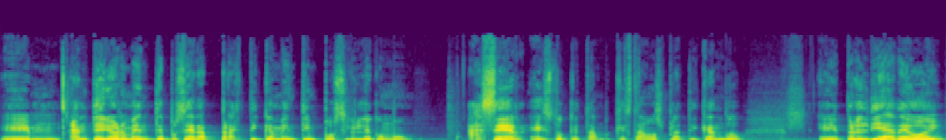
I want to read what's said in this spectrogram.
Em, anteriormente pues era prácticamente imposible como hacer esto que, que estamos platicando. Eh, pero el día de hoy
